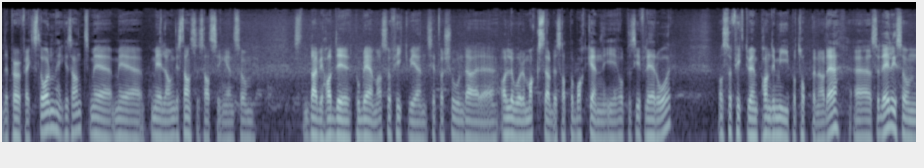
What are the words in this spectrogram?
the perfect storm ikke sant? med, med, med langdistansesatsingen som, der vi hadde problemer, så fikk vi en situasjon der eh, alle våre makser ble satt på bakken i si, flere år. Og så fikk du en pandemi på toppen av det. Uh, så det er liksom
